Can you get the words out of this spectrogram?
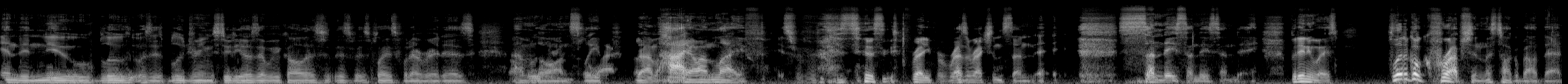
in the new blue was this Blue Dream Studios that we call this this, this place, whatever it is. I'm low on sleep, but I'm high on life. It's, it's ready for Resurrection Sunday, Sunday, Sunday, Sunday. But anyways, political corruption. Let's talk about that.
